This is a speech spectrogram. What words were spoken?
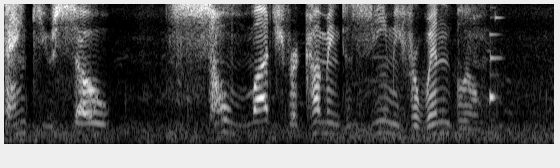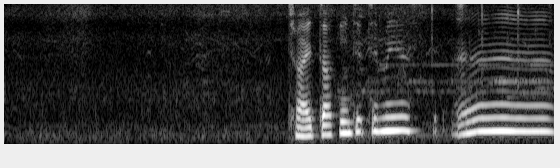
Thank you so, so much for coming to see me for Windblume. Try talking to Timaeus? Uh.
